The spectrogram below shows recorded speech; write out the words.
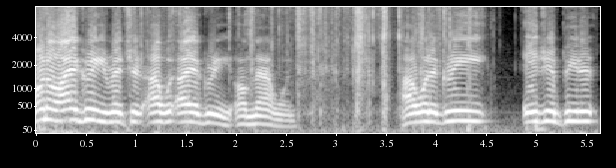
Oh no, I agree, Richard. I I agree on that one. I would agree. Adrian Peter,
